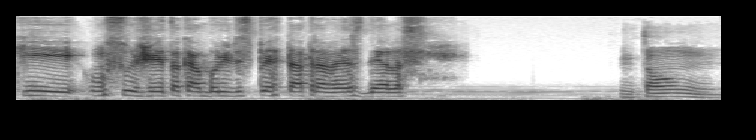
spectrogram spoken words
que um sujeito acabou de despertar através delas. Então,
